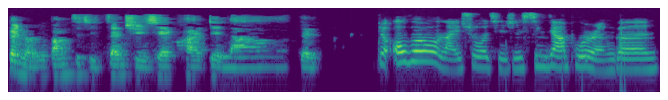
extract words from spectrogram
更勇于帮自己争取一些快递啦。对。就 overall 来说，其实新加坡人跟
